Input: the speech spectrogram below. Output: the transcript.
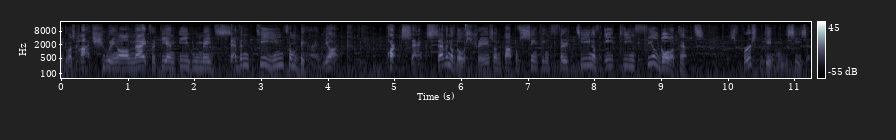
It was hot shooting all night for TNT who made 17 from behind the arc. Park sank 7 of those treys on top of sinking 13 of 18 field goal attempts in his first game of the season.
